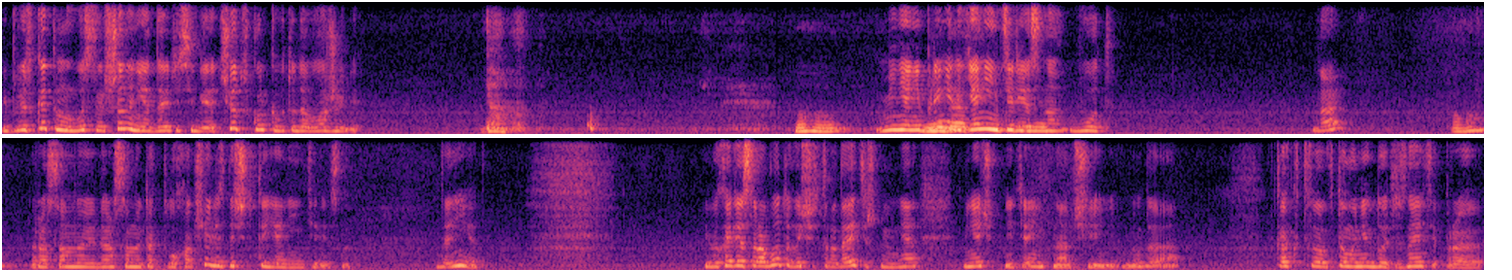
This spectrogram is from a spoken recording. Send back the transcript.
и плюс к этому вы совершенно не отдаете себе отчет, сколько вы туда вложили. Да. Меня не Ну приняли, да, я неинтересна. Вот. Да? Ага. Раз со мной, раз со мной так плохо общались, значит, это я неинтересна. Да нет. И выходя с работы, вы еще страдаете, что меня, меня что-то не тянет на общение. Ну да. Как в, в том анекдоте, знаете, про,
